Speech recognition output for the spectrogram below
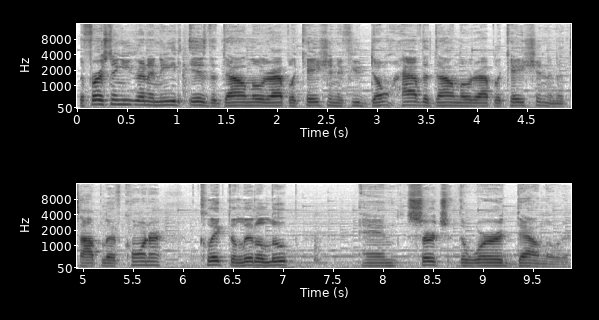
The first thing you're going to need is the downloader application. If you don't have the downloader application in the top left corner, click the little loop and search the word downloader.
